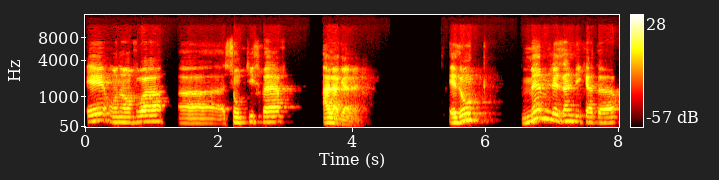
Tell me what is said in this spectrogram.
et on envoie euh, son petit frère à la galère. Et donc, même les indicateurs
